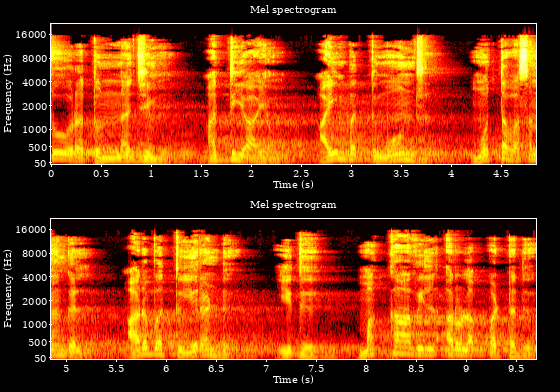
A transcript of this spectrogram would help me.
சூரத்துன் நஜிம் அத்தியாயம் ஐம்பத்து மூன்று மொத்த வசனங்கள் அறுபத்து இரண்டு. இது மக்காவில் அருளப்பட்டது.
